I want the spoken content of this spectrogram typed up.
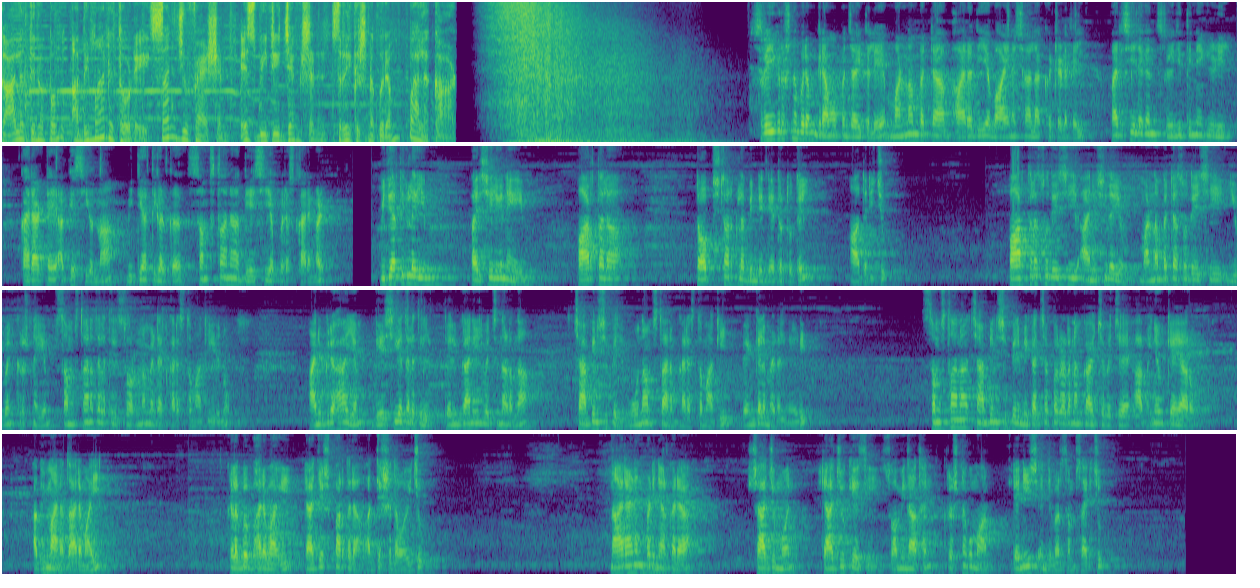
കാലത്തിനൊപ്പം അഭിമാനത്തോടെ Sanju fashion S B T junction Sreekrishnapuram Palakkad. Sreekrishnapuram ഗ്രാമപഞ്ചായത്തിലെ മണ്ണമ്പറ്റ ഭാരതീയ വായനശാല കെട്ടിടത്തിൽ പരിശീലകൻ ശ്രീജിത്തിന് കീഴിൽ കരാട്ടെ അഭ്യസിക്കുന്ന വിദ്യാർത്ഥികൾക്ക് സംസ്ഥാന ദേശീയ പുരസ്കാരങ്ങൾ. വിദ്യാർത്ഥികളെയും പരിശീലകനെയും പാർത്തല ടോപ്പ് സ്റ്റാർ ക്ലബിന്റെ നേതൃത്വത്തിൽ ആദരിച്ചു. പാർത്തല സ്വദേശി അനിഷിതയും മണ്ണമ്പറ്റ സ്വദേശി യുവൻ കൃഷ്ണയും സംസ്ഥാന തലത്തിൽ സ്വർണ മെഡൽ കരസ്ഥമാക്കിയിരുന്നു. അനുഗ്രഹ എം ദേശീയ തലത്തിൽ തെലങ്കാനയിൽ വെച്ച് നടന്ന ചാമ്പ്യൻഷിപ്പിൽ മൂന്നാം സ്ഥാനം കരസ്ഥമാക്കി വെങ്കല മെഡൽ നേടി. സംസ്ഥാന ചാമ്പ്യൻഷിപ്പിൽ മികച്ച പ്രകടനം കാഴ്ചവെച്ച് അഭിനവ് കെ ആറും അഭിമാന താരമായി ക്ലബ്ബ് ഭാരവാഹി രാജേഷ് പാർത്തല അധ്യക്ഷത വഹിച്ചു. നാരായണൻ പടിഞ്ഞാർക്കര ഷാജുമോൻ രാജു കെ സി സ്വാമിനാഥൻ കൃഷ്ണകുമാർ രനീഷ് എന്നിവർ സംസാരിച്ചു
